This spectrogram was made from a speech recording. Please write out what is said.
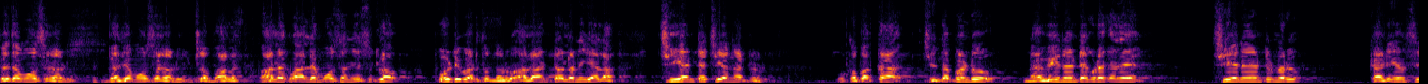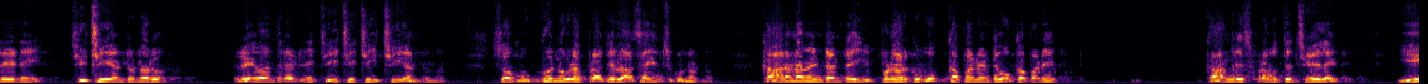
పెద్ద మోసగాడు గజ మోసగాడు. ఇట్లా వాళ్ళ వాళ్ళకి వాళ్ళే మోసం చేసేట్లో పోటీ పడుతున్నారు. అలాంటి వాళ్ళని ఇలా చీ అంటే చీ అన్నట్టున్నాడు. ఒక పక్క చింతపండు నవీన్ అంటే కూడా కదే చీ అనే అంటున్నారు. కడియం శ్రీని చిచి అంటున్నారు. రేవంత్ రెడ్డిని చీచి చీ చీ అంటున్నారు. సో ముగ్గురిని కూడా ప్రజలు అసహించుకున్నట్టున్నారు కారణం ఏంటంటే ఇప్పటి వరకు ఒక్క పని అంటే ఒక్క పని కాంగ్రెస్ ప్రభుత్వం చేయలేదు. ఈ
